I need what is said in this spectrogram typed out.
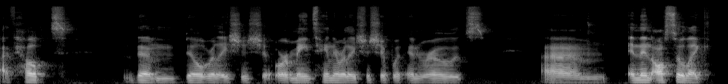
i've helped them build relationship or maintain the relationship with Inroads um, and then also like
